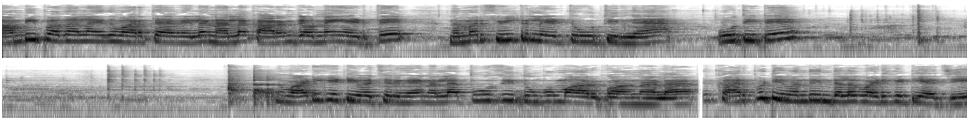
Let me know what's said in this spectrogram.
கம்பி பதம்லாம் எதுவும் வர தேவையில்லை. நல்லா கரைஞ்ச உடனே எடுத்து இந்த மாதிரி ஃபில்டரில் எடுத்து ஊற்றிடுங்க ஊற்றிட்டு வடிகட்டி வச்சிருங்க. நல்லா தூசி தும்புமா இருக்கும் அதனால. கருப்பட்டி வந்து இந்த அளவுக்கு வடிகட்டியாச்சு.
